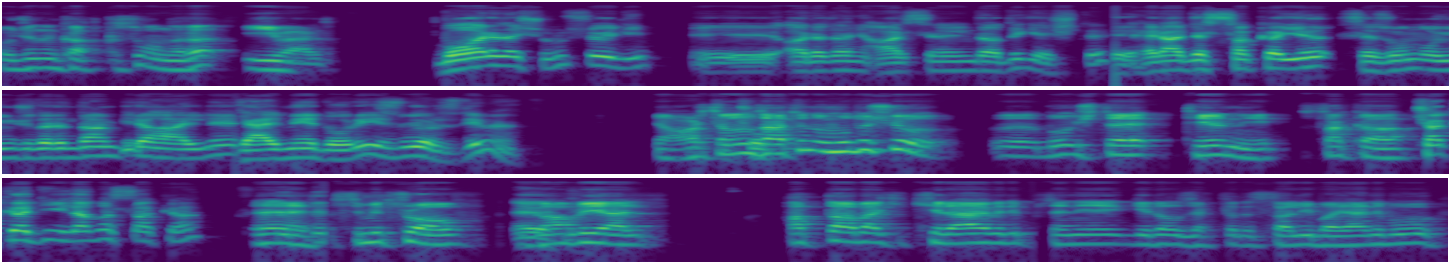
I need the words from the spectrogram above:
hocanın katkısı onlara iyi verdi. Bu arada şunu söyleyeyim. E, arada hani Arsenal'in de adı geçti. E, herhalde Saka'yı sezonun oyuncularından biri haline gelmeye doğru izliyoruz değil mi? Ya Arsenal'ın Çok... zaten umudu şu. E, bu işte Tierney, Saka. Çaka değil ama Saka. Evet. Smith Rowe, evet. Gabriel. Hatta belki kiraya verip seneye geri alacakları Saliba. Yani bu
